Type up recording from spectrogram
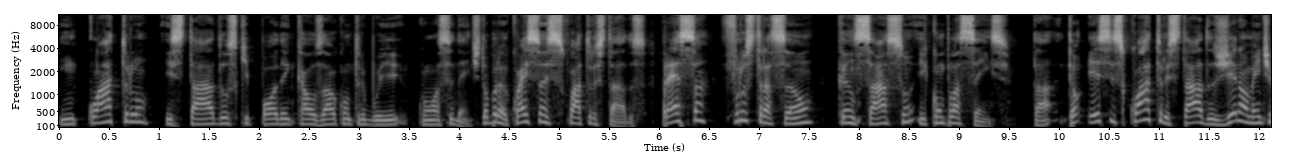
em quatro estados que podem causar ou contribuir com o acidente. Então, por exemplo, quais são esses quatro estados? Pressa, frustração, cansaço e complacência. Tá? Então, esses quatro estados geralmente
